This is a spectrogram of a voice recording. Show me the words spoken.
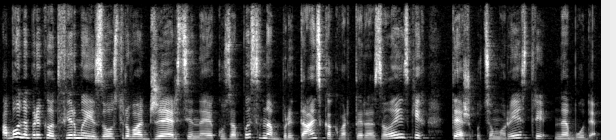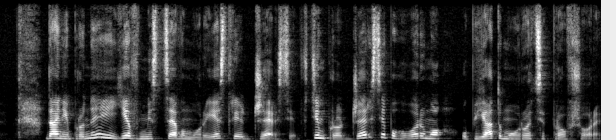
Або, наприклад, фірми із острова Джерсі, на яку записана британська квартира Зеленських, теж у цьому реєстрі не буде. Дані про неї є в місцевому реєстрі Джерсі. Втім, про Джерсі поговоримо у п'ятому уроці про офшори.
